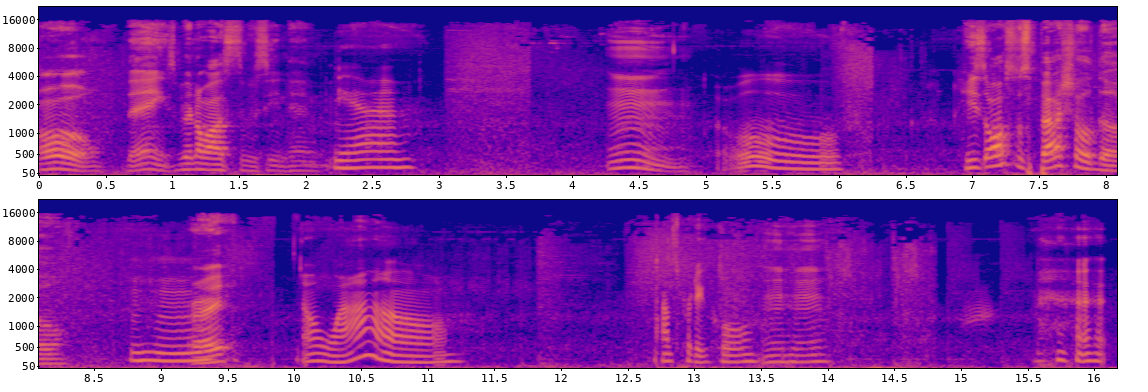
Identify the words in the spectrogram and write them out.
oh, dang. It's been a while since we've seen him. Yeah. Mm. Ooh. He's also special, though, Mhm. right? Oh wow. That's pretty cool. Mm-hmm.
